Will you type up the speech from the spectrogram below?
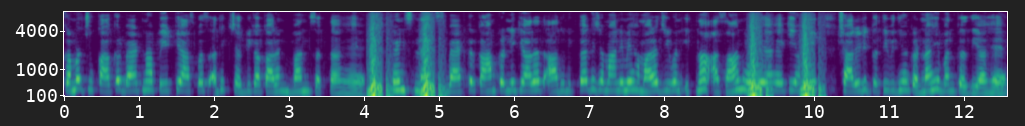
कमर झुकाकर बैठना पेट के आसपास अधिक चर्बी का कारण बन सकता है। फ्रेंड्स नेक्स्ट बैठकर काम करने की आदत आधुनिकता के ज़माने में हमारा जीवन इतना आसान हो गया है कि हमने शारीरिक गतिविधियाँ करना ही बंद कर दिया है।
